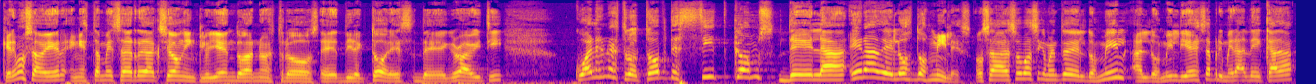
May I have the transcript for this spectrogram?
Queremos saber en esta mesa de redacción, incluyendo a nuestros eh, directores de Gravity, ¿Cuál es nuestro top de sitcoms de la era de los 2000? O sea, eso básicamente del 2000 al 2010, esa primera década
